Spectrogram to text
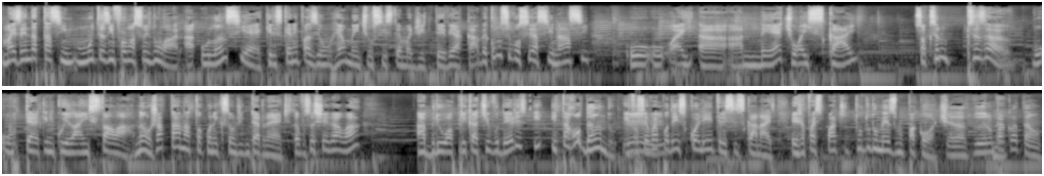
Mas ainda tá assim, muitas informações no ar. O lance é que eles querem fazer um- realmente um sistema de TV a cabo. É como se você assinasse o, o- a, a- net ou a Sky. Só que você não precisa o, técnico ir lá instalar. Não, já tá na tua conexão de internet. Então você chega lá, abrir o aplicativo deles e, e tá rodando. E você vai poder escolher entre esses canais. Ele já faz parte de tudo do mesmo pacote. Tá tudo no pacotão.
